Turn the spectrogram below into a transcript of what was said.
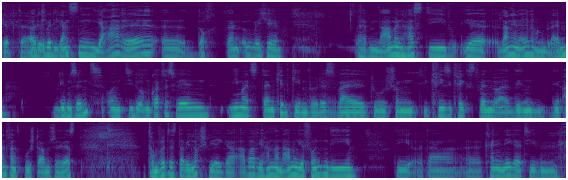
gibt, ja. weil du über die ganzen Jahre äh, doch dann irgendwelche ähm, Namen hast, die ihr lange in Erinnerung bleiben Leben sind und die du um Gottes Willen niemals dein Kind geben würdest, weil du schon die Krise kriegst, wenn du den, den Anfangsbuchstaben schon hörst. Darum wird es, glaube ich, noch schwieriger. Aber wir haben da Namen gefunden, die, die da äh, keine negativen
